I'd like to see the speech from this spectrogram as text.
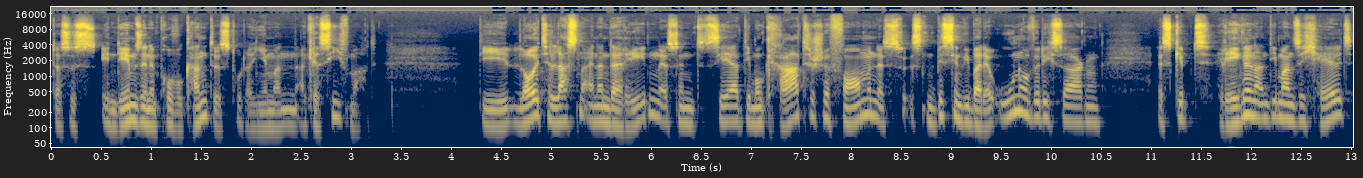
dass es in dem Sinne provokant ist oder jemanden aggressiv macht. Die Leute lassen einander reden. Es sind sehr demokratische Formen. Es ist ein bisschen wie bei der UNO, würde ich sagen. Es gibt Regeln, an die man sich hält.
